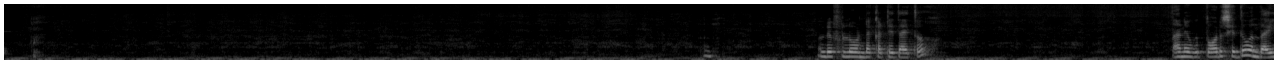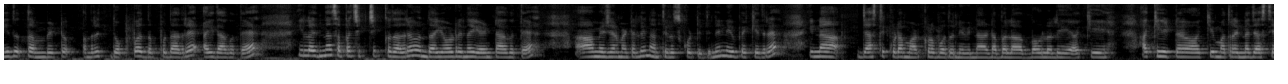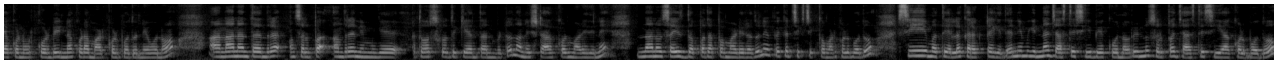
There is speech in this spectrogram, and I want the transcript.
ಉಂಡೆ ಫುಲ್ಲು ಉಂಡೆ ಕಟ್ಟಿದ್ದಾಯಿತು. ನಾನು ತೋರಿಸಿದ್ದು ಒಂದು ಐದು ತಂಬಿಟ್ಟು, ಅಂದರೆ ದಪ್ಪ ದಪ್ಪದಾದರೆ ಐದಾಗುತ್ತೆ. ಇಲ್ಲ ಇದನ್ನ ಸ್ವಲ್ಪ ಚಿಕ್ಕ ಚಿಕ್ಕದಾದರೆ ಒಂದು ಏಳರಿಂದ ಎಂಟು ಆಗುತ್ತೆ. ಆ ಮೆಜರ್ಮೆಂಟಲ್ಲಿ ನಾನು ತಿಳಿಸ್ಕೊಟ್ಟಿದ್ದೀನಿ. ನೀವು ಬೇಕಿದ್ದರೆ ಇನ್ನು ಜಾಸ್ತಿ ಕೂಡ ಮಾಡ್ಕೊಳ್ಬೋದು. ನೀವು ಇನ್ನು ಡಬಲ್ ಬೌಲಲ್ಲಿ ಅಕ್ಕಿ ಅಕ್ಕಿ ಹಿಟ್ಟು, ಅಕ್ಕಿ ಮಾತ್ರ ಇನ್ನೂ ಜಾಸ್ತಿ ಹಾಕ್ಕೊಂಡು ಹುರ್ಕೊಂಡು ಇನ್ನೂ ಕೂಡ ಮಾಡ್ಕೊಳ್ಬೋದು ನೀವು ನಾನಂತ ಅಂದರೆ ಒಂದು ಸ್ವಲ್ಪ ಅಂದರೆ ನಿಮಗೆ ತೋರಿಸೋದಕ್ಕೆ ಅಂತ ಅಂದ್ಬಿಟ್ಟು ನಾನು ಇಷ್ಟ ಹಾಕ್ಕೊಂಡು ಮಾಡಿದ್ದೀನಿ ನಾನು ಸೈಜ್ ದಪ್ಪ ದಪ್ಪ ಮಾಡಿರೋದು, ನೀವು ಬೇಕಾದ್ರೆ ಚಿಕ್ಕ ಚಿಕ್ಕ ಮಾಡ್ಕೊಳ್ಬೋದು. ಸಿಹಿ ಮತ್ತು ಎಲ್ಲ ಕರೆಕ್ಟಾಗಿದೆ ನಿಮ್ಗೆ ಇನ್ನೂ ಜಾಸ್ತಿ ಸಿಹಿ ಬೇಕು ಅನ್ನೋರು ಇನ್ನೂ ಸ್ವಲ್ಪ ಜಾಸ್ತಿ ಸಿಹಿ ಹಾಕ್ಕೊಳ್ಬೋದು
